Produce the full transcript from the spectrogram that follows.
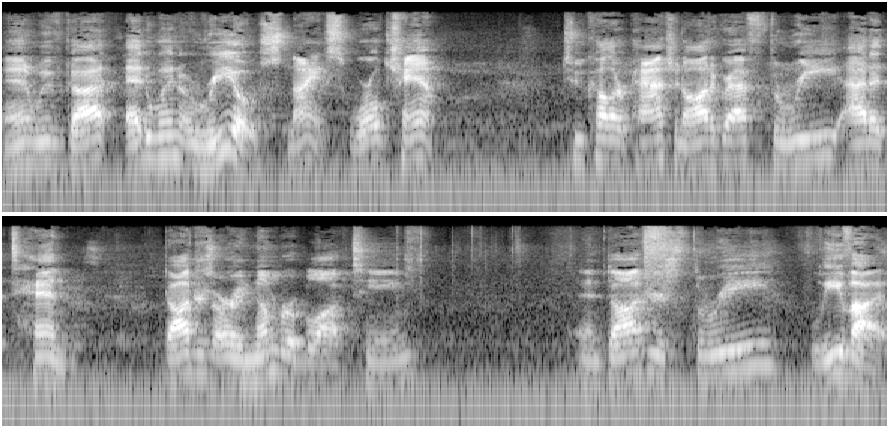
And we've got Edwin Rios. Nice. World champ. Two color patch and autograph. Three out of ten. Dodgers are a number block team. And Dodgers three. Levi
